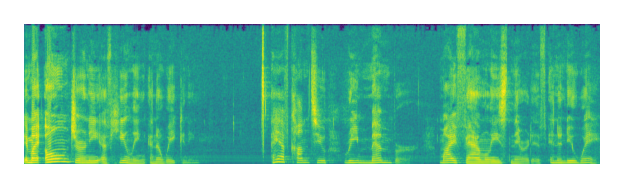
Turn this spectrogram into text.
In my own journey of healing and awakening, I have come to remember my family's narrative in a new way.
